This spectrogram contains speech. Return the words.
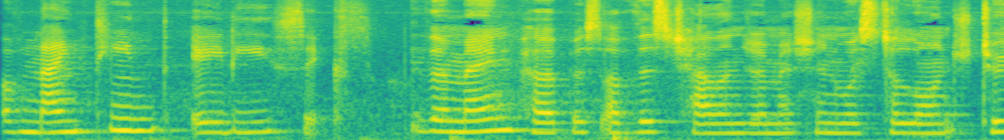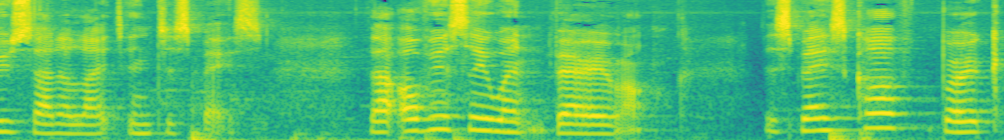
of 1986. The main purpose of this Challenger mission was to launch two satellites into space. That obviously went very wrong. The spacecraft broke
